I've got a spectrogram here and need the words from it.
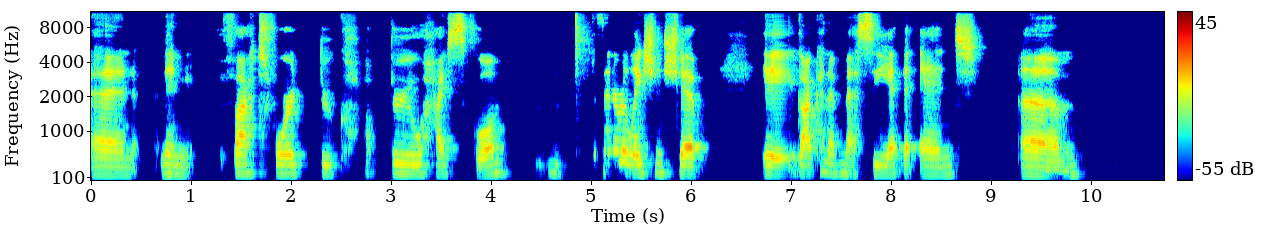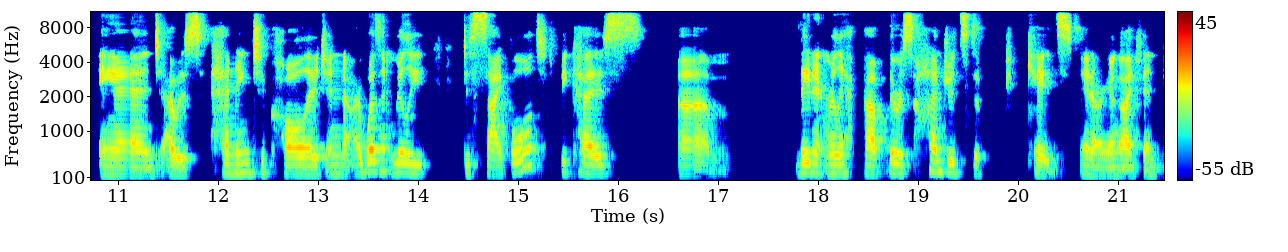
And then flash forward through through high school, mm-hmm. in a relationship. It got kind of messy at the end. Um, and I was heading to college, and I wasn't really discipled because um, they didn't really have there was hundreds of kids in our young life and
